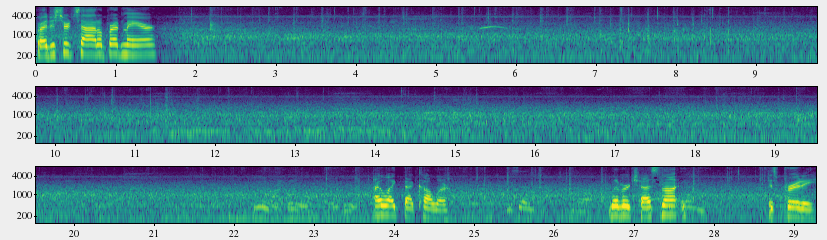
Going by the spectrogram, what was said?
Registered saddlebred mare. I like that color. Uh, Liver chestnut is pretty.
